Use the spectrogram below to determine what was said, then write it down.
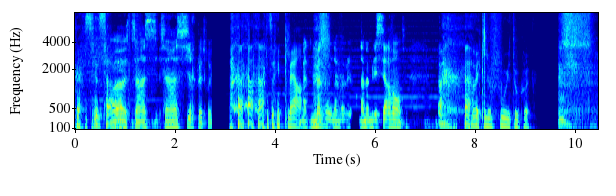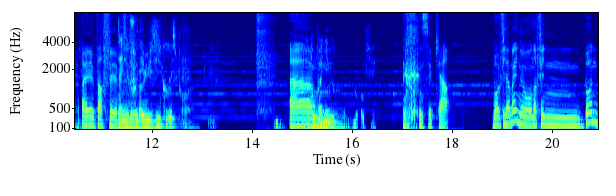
C'est ça. Ouais, ouais. c'est un, c'est un cirque le truc. c'est clair. Maintenant, on a, même, on a même les servantes. avec le fou et tout, quoi. Allez, parfait. Putain, il nous faut des musicos pour Euh, accompagner nos, nos faits. c'est clair. Bon, finalement, on a fait une bonne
